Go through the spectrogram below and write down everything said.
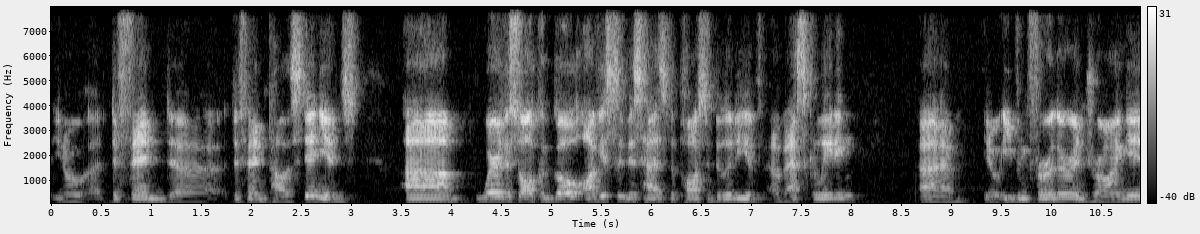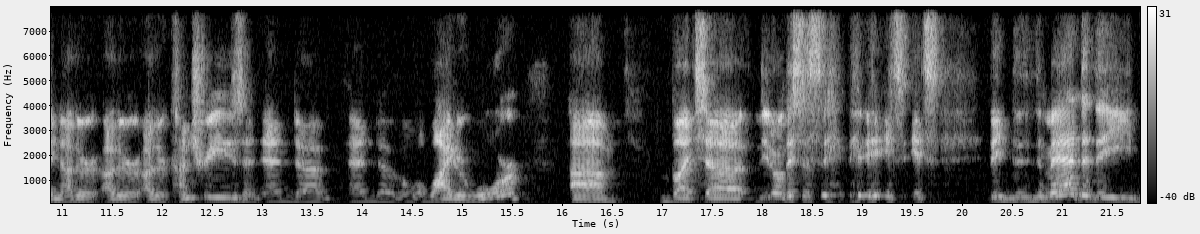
you know uh, defend uh, defend Palestinians. Um, where this all could go, obviously, this has the possibility of, of escalating, um, you know, even further and drawing in other other other countries and and uh, and uh, a wider war. Um, but uh, you know, this is it's it's the, the, demand that the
